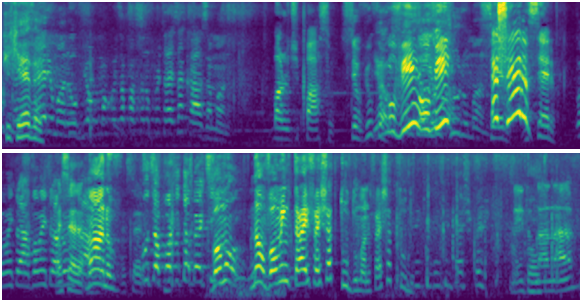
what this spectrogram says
que que é, velho? Sério, mano, eu vi alguma coisa passando por trás da casa, mano. Barulho de passo. Você ouviu, Fel? Ouvi, ouvi. Juro, mano. É sério? sério. Vamos entrar, vamos entrar, É vamos sério. entrar. Mano, Putz, a porta tá aberta. vamos. Não, vamos entrar e fecha tudo, mano. Fecha tudo. Fecha, fecha. Dentro da nave.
